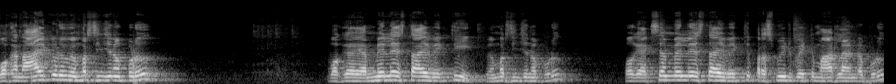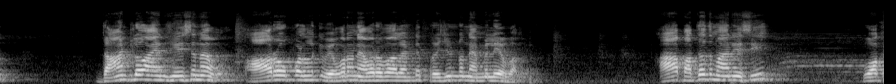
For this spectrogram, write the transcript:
ఒక నాయకుడు విమర్శించినప్పుడు ఒక ఎమ్మెల్యే స్థాయి వ్యక్తి విమర్శించినప్పుడు ఒక ఎక్స్ఎమ్మెల్యే స్థాయి వ్యక్తి ప్రెస్ మీట్ పెట్టి మాట్లాడినప్పుడు దాంట్లో ఆయన చేసిన ఆరోపణలకు వివరణ ఎవరు ఇవ్వాలంటే ప్రజెంట్ ఉన్న ఎమ్మెల్యే ఇవ్వాలి. ఆ పద్ధతి మానేసి ఒక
